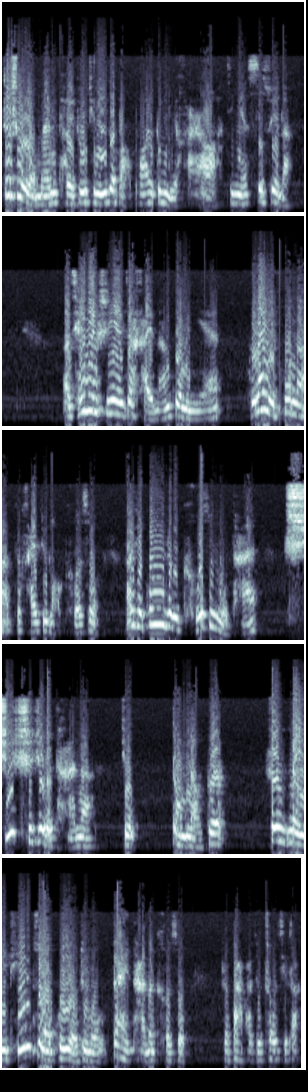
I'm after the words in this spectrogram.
这是我们调理中心的一个宝宝，一个女孩啊，今年四岁了。呃，前段时间在海南过了年，回来以后呢，这孩子就老咳嗽，而且关于这个咳嗽有痰，迟迟这个痰呢就断不了根儿。说每天总会有这种带痰的咳嗽，这爸爸就着急了。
